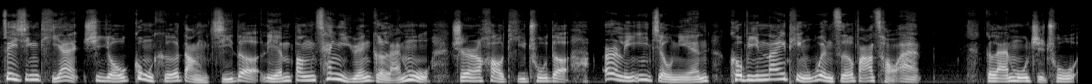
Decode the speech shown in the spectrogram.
最新提案是由共和党籍的联邦参议员葛兰姆十二号提出的《二零一九年 COVID-19 问责法》草案。格兰姆指出，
